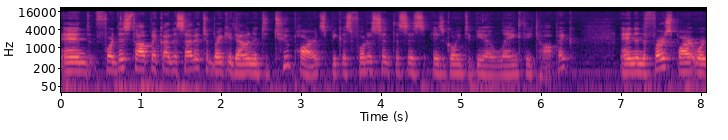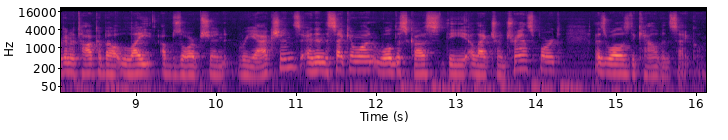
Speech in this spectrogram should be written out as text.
And for this topic, I decided to break it down into two parts because photosynthesis is going to be a lengthy topic. And in the first part, we're going to talk about light absorption reactions. And in the second one, we'll discuss the electron transport as well as the Calvin cycle.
